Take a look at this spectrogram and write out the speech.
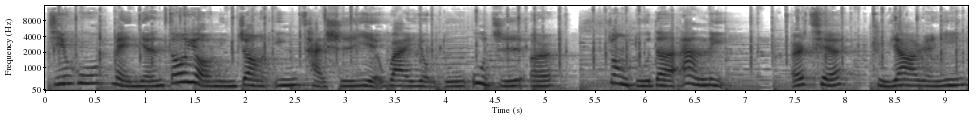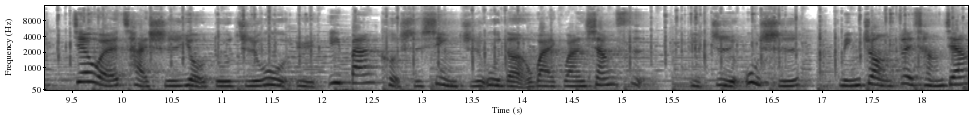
几乎每年都有民众因采食野外有毒物质而。中毒的案例，而且主要原因皆为采食有毒植物与一般可食性植物的外观相似，以致误食。民众最常将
